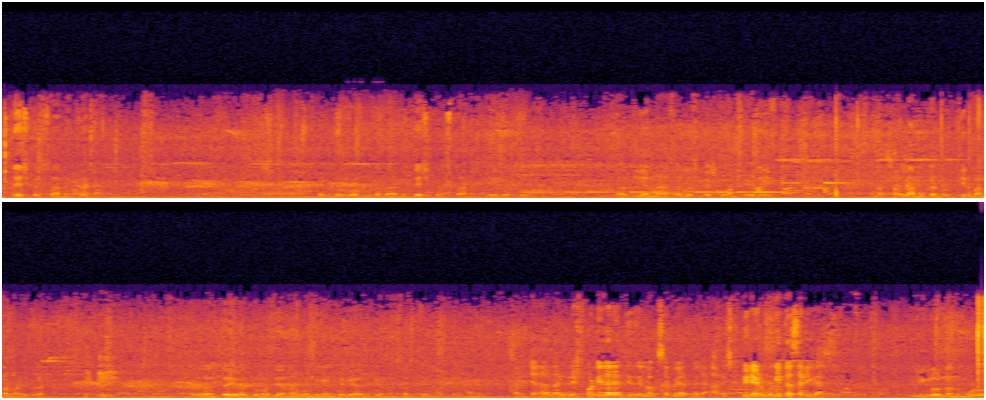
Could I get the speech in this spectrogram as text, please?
ನಿರ್ದೇಶಕರ ಸ್ಥಾನಕ್ಕೆ ಬೆಂಗಳೂರು ಒಕ್ಕೂಟದ ನಿರ್ದೇಶಕರ ಸ್ಥಾನಕ್ಕೆ ಇವತ್ತು ಅರ್ಜಿಯನ್ನು ಸಲ್ಲಿಸಬೇಕು ಅಂತ ಹೇಳಿ ಎಲ್ಲ ಮುಖಂಡರು ತೀರ್ಮಾನ ಮಾಡಿದ್ರ. ಅದರಂತೆ ಇವತ್ತು ಮಧ್ಯಾಹ್ನ ಒಂದು ಗಂಟೆಗೆ ಅರ್ಜಿಯನ್ನು ಸಲ್ಲಿಕೆ ಮಾಡ್ತಾರೆ ಸರ್ ಜನ ನಂಗೆ ರೆಸ್ಟ್ ಕೊಟ್ಟಿದ್ದಾರೆ ಅಂತಿದ್ರಿ ಲೋಕಸಭೆ ಆದಮೇಲೆ. ಆ ರೆಸ್ಟ್ ಪೀರಿಯಡ್ ಮುಗೀತಾ ಸರ್ ಈಗ? ಈಗಲೂ ನನ್ನ ಮೂರು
